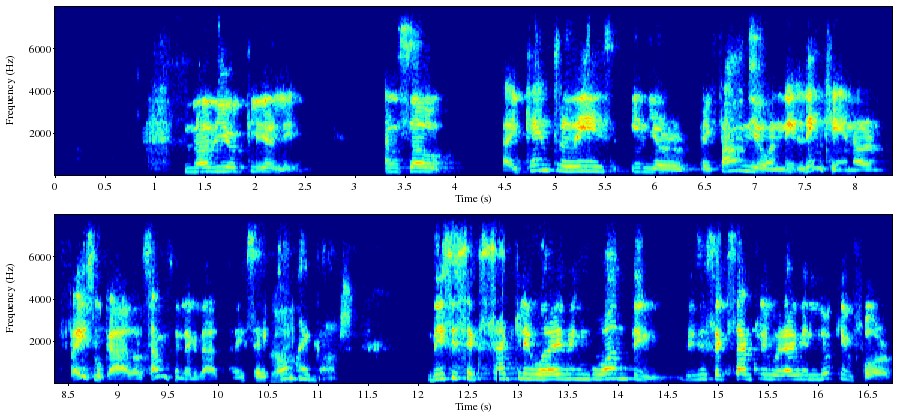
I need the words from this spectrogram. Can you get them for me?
not you, clearly. And so I came through this in your, I found you on LinkedIn or Facebook ad or something like that. And I say, oh right. oh my gosh, this is exactly what I've been wanting. This is exactly what I've been looking for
